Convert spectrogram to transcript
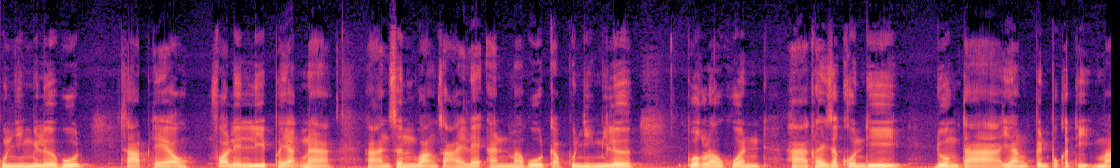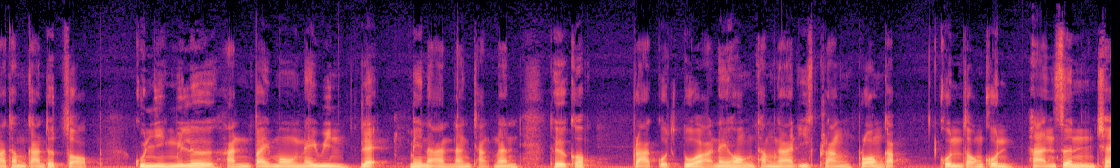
คุณหญิงมิลเลอร์พูด ทราบแล้วฟอลเลนลิฟพยักหน้าหานเซินวางสายและหันมาพูดกับคุณหญิงมิลเลอร์ พวกเราควรหาใครสักคนที่ ดวงตายังเป็นปกติมาทำการทดสอบ คุณหญิงมิลเลอร์หันไปมองในวิน และไม่นานหลังจากนั้น เธอก็ปรากฏตัวในห้องทำงานอีกครั้ง พร้อมกับคนสองคน หานเซินใช้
